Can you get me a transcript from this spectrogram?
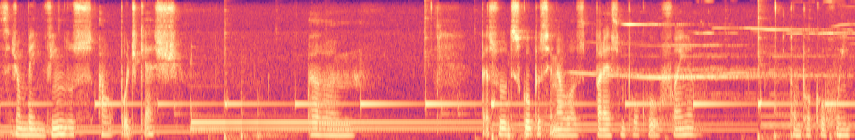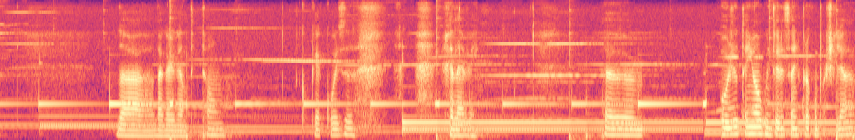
Sejam bem-vindos ao podcast. peço desculpas se a minha voz parece um pouco fanha, tô um pouco ruim da, da garganta, então qualquer coisa relevem. Uh, hoje eu tenho algo interessante para compartilhar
